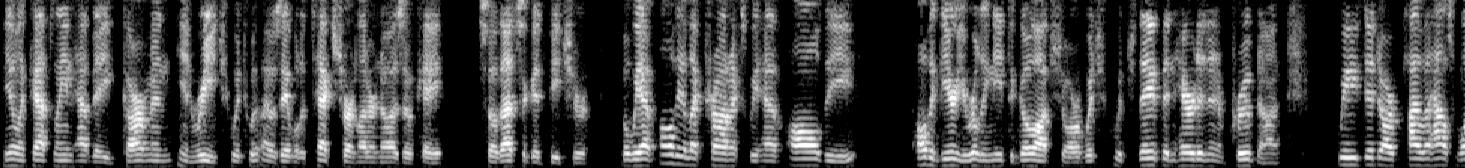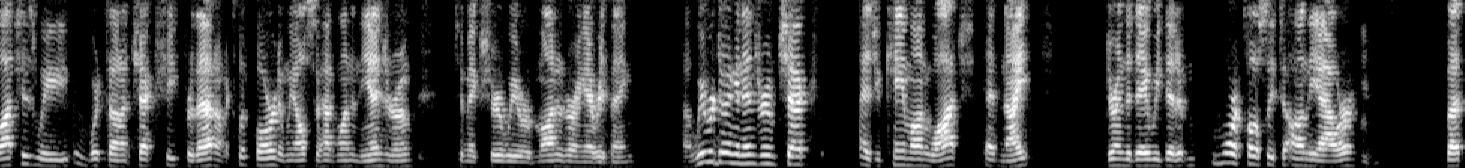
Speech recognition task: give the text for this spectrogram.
Neil and Kathleen have a Garmin inReach, which I was able to text her and let her know is okay. So that's a good feature. But we have all the electronics, we have all the all the gear you really need to go offshore, which which they've inherited and improved on. We did our pilot house watches. We worked on a check sheet for that on a clipboard, and we also had one in the engine room to make sure we were monitoring everything. Uh, we were doing an engine room check as you came on watch at night. During the day, we did it more closely to on the hour, but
